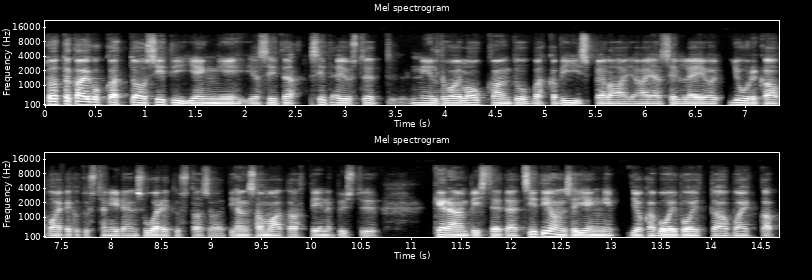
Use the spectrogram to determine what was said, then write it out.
totta kai kun katsoo City-jengiä ja sitä, sitä just, että niiltä voi loukkaantua vaikka viisi pelaajaa ja sillä ei ole juurikaan vaikutusta niiden suoritustasoon, että ihan samaa tahtiin ne pystyy kerään pisteitä, että City on se jengi, joka voi voittaa vaikka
